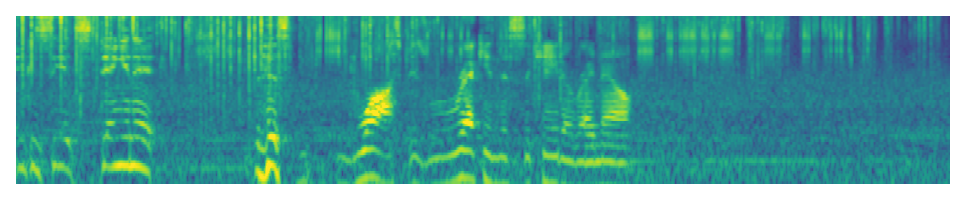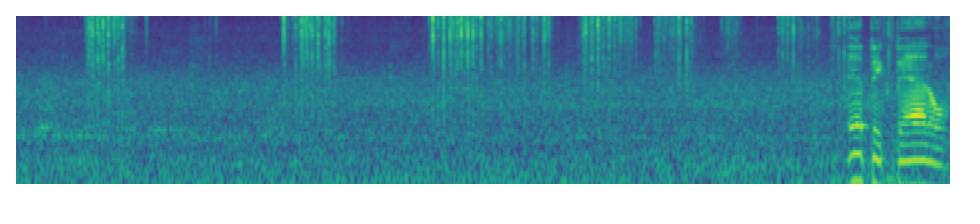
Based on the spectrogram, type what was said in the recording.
You can see it stinging it. This wasp is wrecking this cicada right now. Epic battle.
